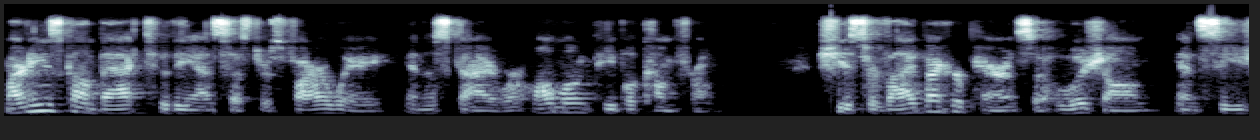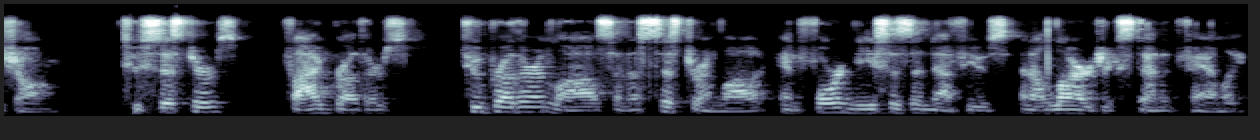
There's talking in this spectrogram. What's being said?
Marny has gone back to the ancestors far away in the sky where all Hmong people come from. She is survived by her parents, Ahua Xiong and Si Xiong, two sisters, five brothers, two brother-in-laws and a sister-in-law, and four nieces and nephews, and a large extended family.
